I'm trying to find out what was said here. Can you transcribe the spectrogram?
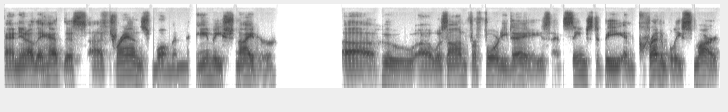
And, you know, they had this uh, trans woman, Amy Schneider, uh, who uh, was on for 40 days and seems to be incredibly smart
